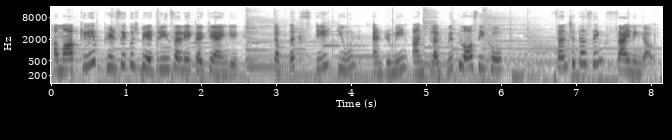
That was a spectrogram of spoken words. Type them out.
हम आपके लिए फिर से कुछ बेहतरीन सा लेकर के आएँगे। तब तक stay tuned and remain unplugged with law Sikho Sanchita Singh साइनिंग आउट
